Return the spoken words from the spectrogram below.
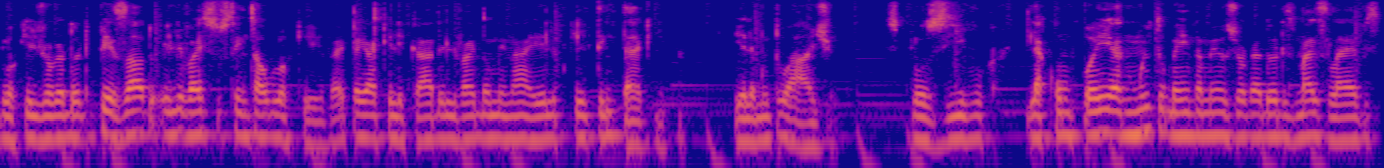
bloqueio de jogador pesado, ele vai sustentar o bloqueio. Vai pegar aquele cara, ele vai dominar ele porque ele tem técnica. E ele é muito ágil, explosivo. Ele acompanha muito bem também os jogadores mais leves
